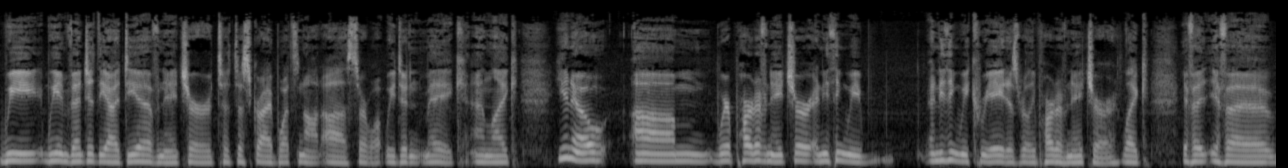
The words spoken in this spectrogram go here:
we we invented the idea of nature to describe what's not us or what we didn't make, and like, you know, um, we're part of nature. Anything we anything we create is really part of nature. Like, if a if a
